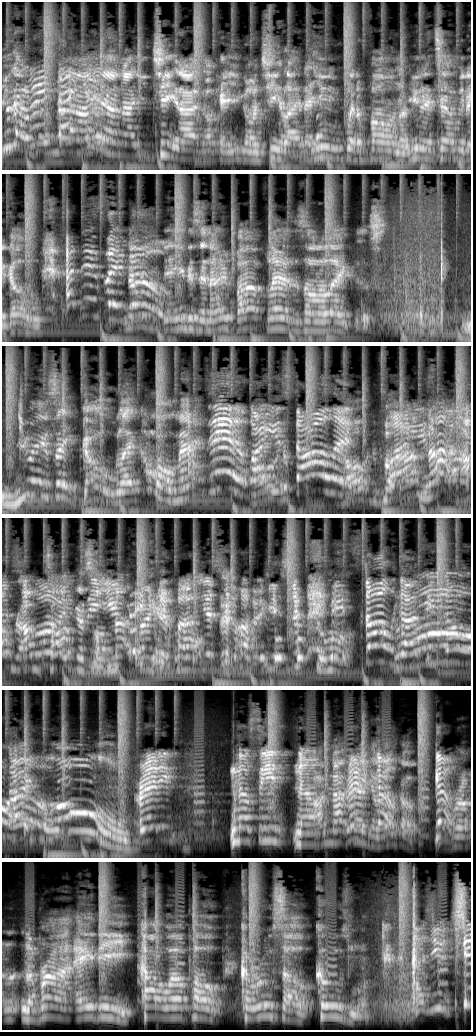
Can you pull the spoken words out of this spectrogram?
You gotta. Three Nah, seconds. hell nah, you cheating. Right, okay, you gonna cheat like that? You didn't put a phone up. You didn't tell me to go. I didn't say No, no. you didn't. You just said name five players that's on the Lakers. You ain't say go. Like, come on, man. I did. Why are you stalling? the- Why I'm not. I'm- I'm talking, so I'm not thinking. About-. Yes, you are. Yes, you Come He's on. stalling, guys. He on, don't know. come on. Ready? No, see, no. I'm not Ready, thinking. Go. Let's go. Go. LeBron, LeBron, AD, Caldwell Pope, Caruso, Kuzma. Cause you cheated.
